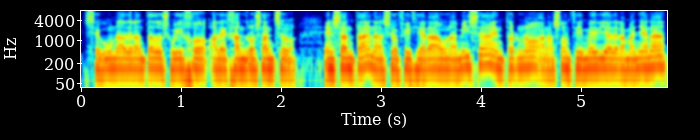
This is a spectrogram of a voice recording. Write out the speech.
según ha adelantado su hijo Alejandro Sancho. En Santa Ana se oficiará una misa en torno a las once y media de la mañana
